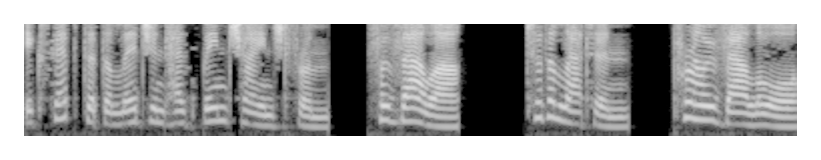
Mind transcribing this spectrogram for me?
except that the legend has been changed from for valor to the Latin pro valor.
